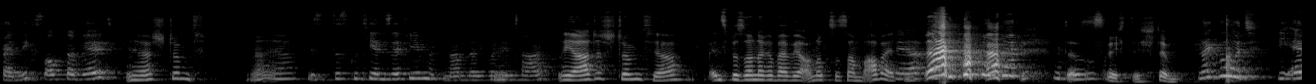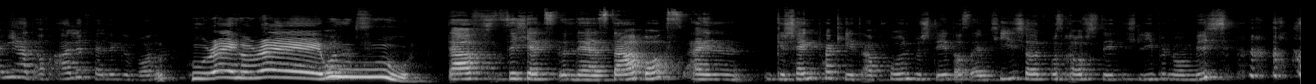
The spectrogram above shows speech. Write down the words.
bei nix auf der Welt. Ja, stimmt. Ja, ja. Wir diskutieren sehr viel miteinander über den Tag. Ja, das stimmt, ja. Insbesondere, weil wir auch noch zusammen arbeiten. Ja. Das ist richtig, stimmt. Na gut, die Emmy hat auf alle Fälle gewonnen. Hooray, hooray! Uh. Darf sich jetzt in der Starbucks ein Geschenkpaket abholen, bestehend aus einem T-Shirt, wo drauf steht, ich liebe nur mich.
